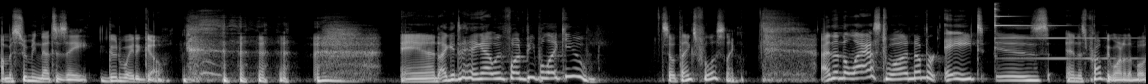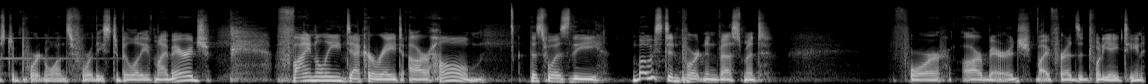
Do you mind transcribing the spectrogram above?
I'm assuming that is a good way to go. and I get to hang out with fun people like you. So thanks for listening. And then the last one, number eight, is, and it's probably one of the most important ones for the stability of my marriage finally decorate our home. This was the most important investment for our marriage, my friends, in 2018.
